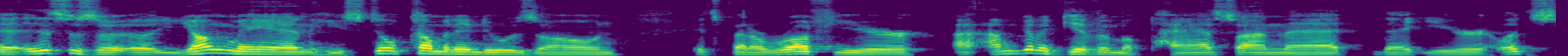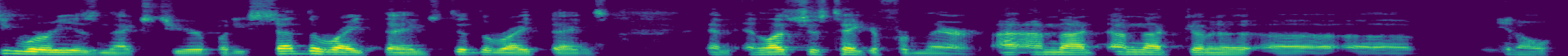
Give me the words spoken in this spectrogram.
uh, this is a young man. He's still coming into his own. It's been a rough year. I, am going to give him a pass on that that year. Let's see where he is next year. But he said the right things, did the right things, and, and let's just take it from there. I, am not I'm not going to uh, uh, you know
